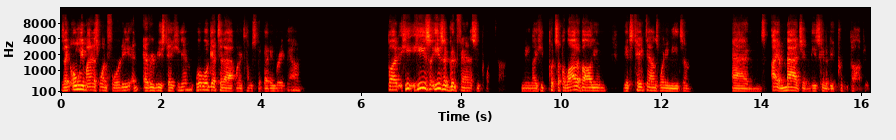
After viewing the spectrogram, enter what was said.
He's like only minus 140, and everybody's taking him. We'll, we'll get to that when it comes to the betting breakdown. But he he's he's a good fantasy point guard. I mean, like he puts up a lot of volume. Gets takedowns when he needs them. And I imagine he's going to be pretty popular.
